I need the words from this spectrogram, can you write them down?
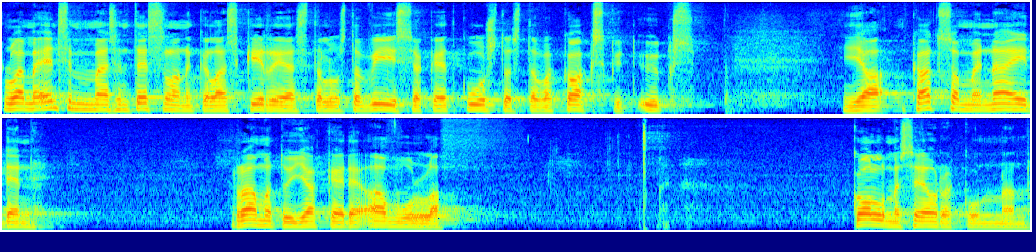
Luemme ensimmäisen tessalonikalaiskirjeestä luusta 5, jakeet 16-21. Ja katsomme näiden raamatun jakeiden avulla kolme seurakunnan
